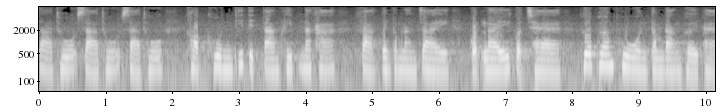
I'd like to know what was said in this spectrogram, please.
สาธุ สาธุ สาธุ ขอบคุณที่ติดตามคลิปนะคะ ฝากเป็นกำลังใจ กดไลค์ กดแชร์ เพื่อเพิ่มพูนกำลังเผยแผ่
